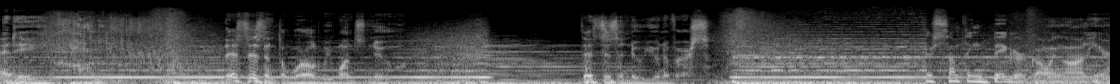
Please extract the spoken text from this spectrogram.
Eddie, this isn't the world we once knew. This is a new universe. There's something bigger going on here.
